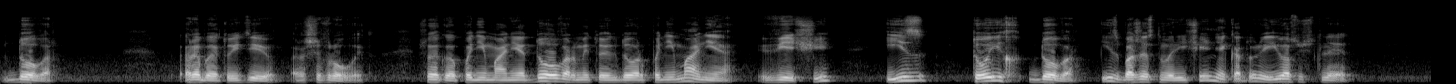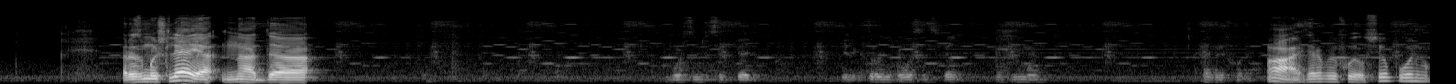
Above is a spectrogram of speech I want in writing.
довар. Рэба эту идею расшифровывает. Что такое понимание довар, метоик довар? Понимание вещи из тоих довар, из божественного речения, которое ее осуществляет. Размышляя над 85. Электроника 85. Не понимаю. А, это Рэббифойл, все понял.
